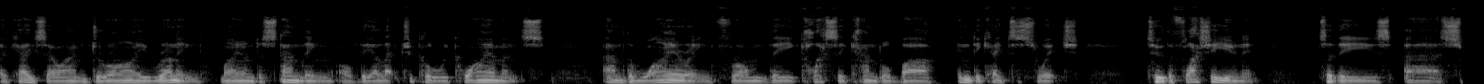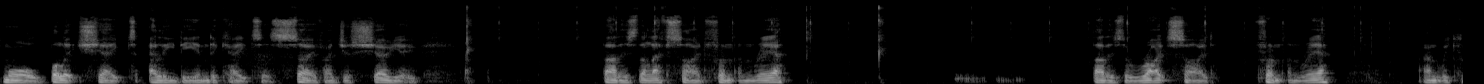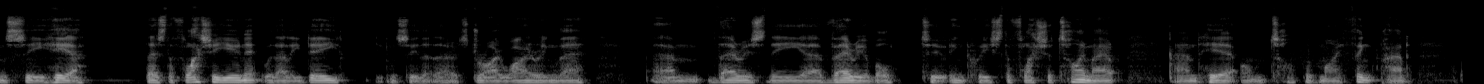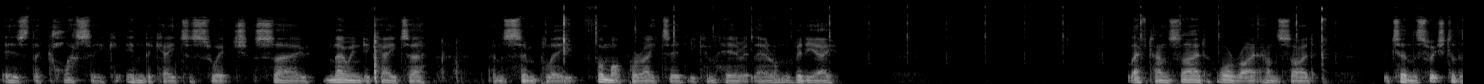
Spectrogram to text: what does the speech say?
Okay, so I'm dry running my understanding of the electrical requirements and the wiring from the classic handlebar indicator switch to the flasher unit to these uh, small bullet shaped LED indicators. So if I just show you, that is the left side front and rear. That is the right side front and rear and we can see here there's the flasher unit with LED you can see that there's dry wiring there. Um, there is the uh, variable to increase the flasher timeout and here on top of my ThinkPad is the classic indicator switch. So no indicator and simply thumb operated. You can hear it there on the video. Left hand side or right hand side. We turn the switch to the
